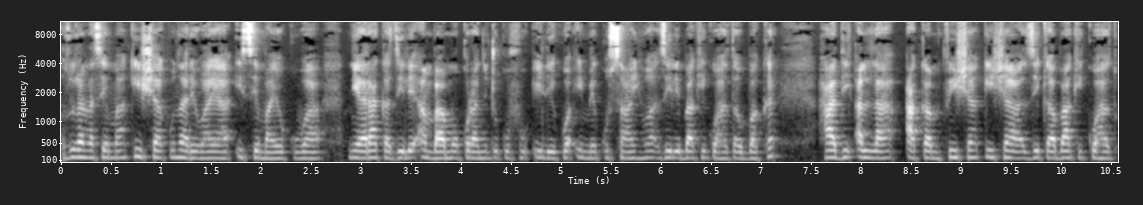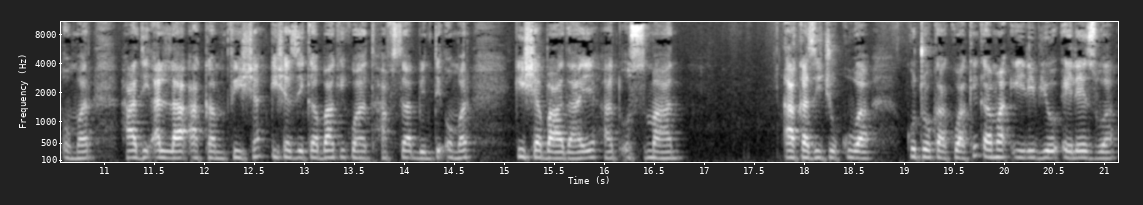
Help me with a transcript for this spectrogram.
hazur anasema kisha kuna riwaya isemayo kuwa ni haraka zile ambamo kurani tukufu ilikuwa imekusanywa zilibaki kwa hat abubakar hadi allah akamfisha kisha zikabaki kwa hat umar hadi allah akamfisha kisha zikabaki kwa hat hafsa binti umar kisha baadaye hat usman akazichukua kutoka kwake kama ilivyoelezwa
